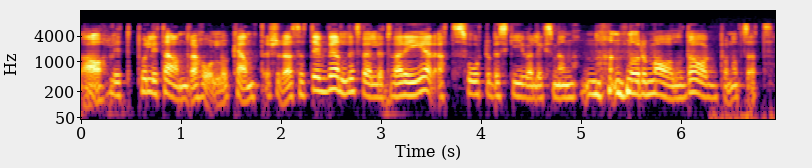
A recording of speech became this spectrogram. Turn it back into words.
ja, lite, på lite andra håll och kanter sådär. Så det är väldigt, väldigt varierat. Svårt att beskriva liksom en normal dag på något sätt.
